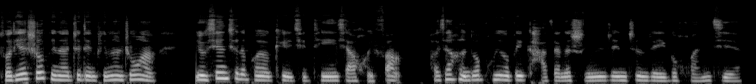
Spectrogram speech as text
昨天收评的置顶评论中啊，有兴趣的朋友可以去听一下回放。好像很多朋友被卡在了实名认证这一个环节，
